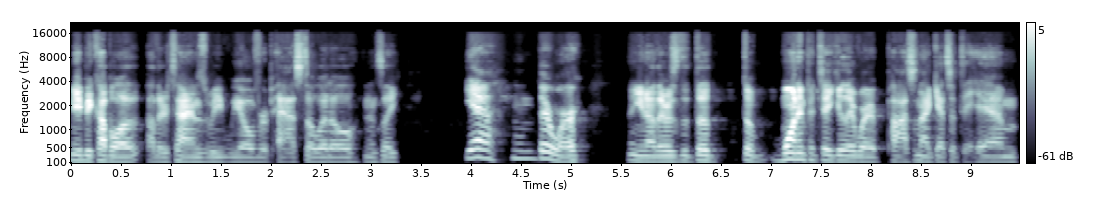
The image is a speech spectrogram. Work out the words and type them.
maybe a couple of other times we we overpassed a little, and it's like, yeah, mm, there were. You know, there was the the the one in particular where Pastrnak gets it to him,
